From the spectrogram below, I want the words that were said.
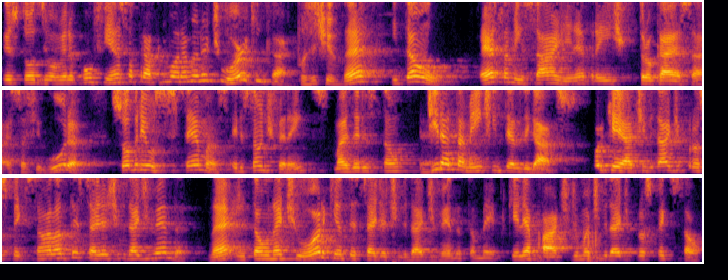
eu estou desenvolvendo confiança para aprimorar meu networking, cara. Positivo. Né? Então, essa mensagem, né, para a gente trocar essa, essa figura, sobre os sistemas, eles são diferentes, mas eles estão diretamente interligados. Porque a atividade de prospecção ela antecede a atividade de venda, né? Então o network antecede a atividade de venda também, porque ele é parte de uma atividade de prospecção.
